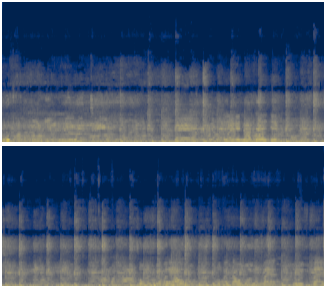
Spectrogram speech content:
หมโอ้โหทางดำเนินนี่โอ้โหแต่อย่าไรเย็นนะใจเย็นทางวันทางส่งให้เพื่อนมาแล้วส่งให้เจ้าเบอร์แปดเจ้าเบอร์แปด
